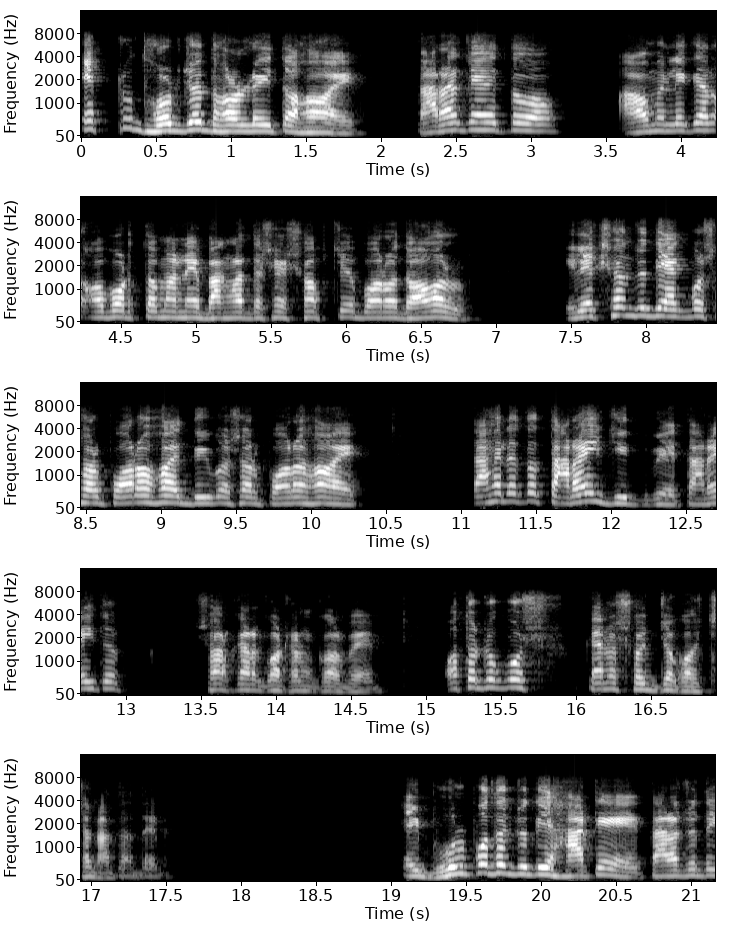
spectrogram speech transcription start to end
একটু ধৈর্য ধরলেই তো হয়। তারা যেহেতু আওয়ামী লীগের অবর্তমানে বাংলাদেশের সবচেয়ে বড় দল, ইলেকশন যদি এক বছর পর হয়, দুই বছর পর হয়, তাহলে তো তারাই জিতবে, তারাই তো সরকার গঠন করবে। অতটুকু কেন সহ্য হচ্ছে না তাদের? এই ভুল পথে যদি হাঁটে, তারা যদি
